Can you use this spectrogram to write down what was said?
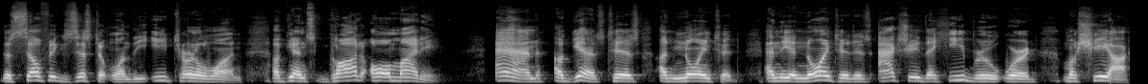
the self existent one, the eternal one, against God Almighty and against his anointed. And the anointed is actually the Hebrew word Mashiach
